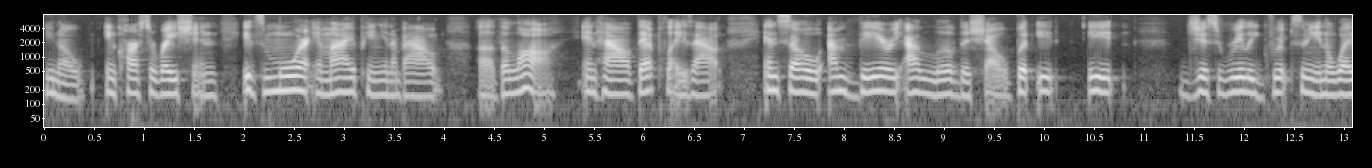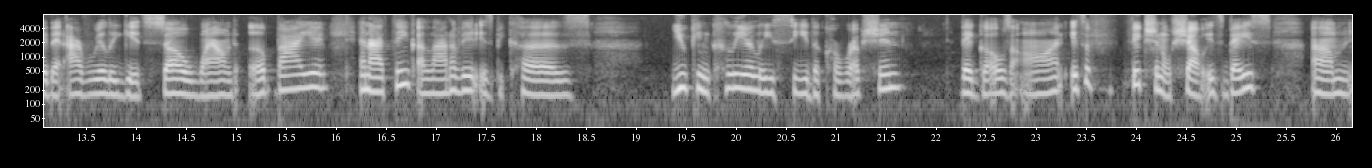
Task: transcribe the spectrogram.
you know incarceration it's more in my opinion about uh, the law and how that plays out and so i'm very i love the show but it it just really grips me in a way that I really get so wound up by it. And I think a lot of it is because you can clearly see the corruption that goes on. It's a fictional show. It's based um,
